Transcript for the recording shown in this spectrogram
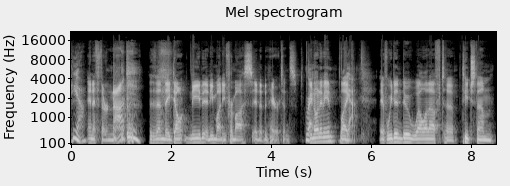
Yeah. And if they're not, then they don't need any money from us in an inheritance. Do you know what I mean? Like, Yeah. if we didn't do well enough to teach them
